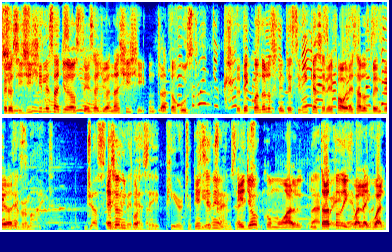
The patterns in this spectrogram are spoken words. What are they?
Pero si Shishi les ayuda, ustedes ayudan a Shishi, un trato justo. ¿Desde cuándo los clientes tienen que hacerle favores a los vendedores? Eso no importa. Piensen en ello como un trato de igual a igual,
